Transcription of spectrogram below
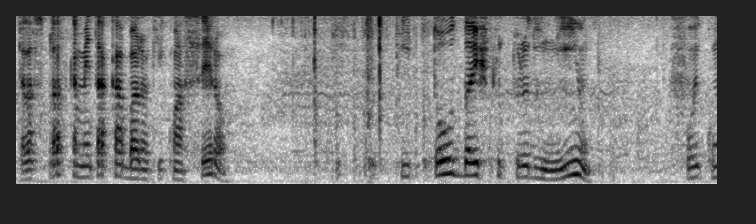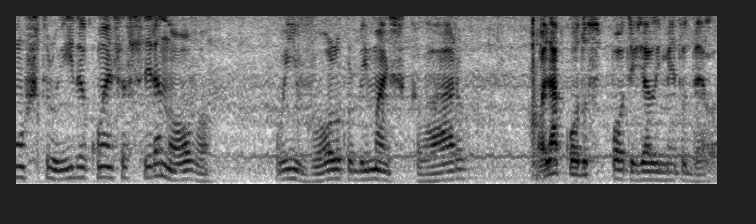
Elas praticamente acabaram aqui com a cera, ó. E toda a estrutura do ninho foi construída com essa cera nova, ó. O invólucro bem mais claro. Olha a cor dos potes de alimento dela.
